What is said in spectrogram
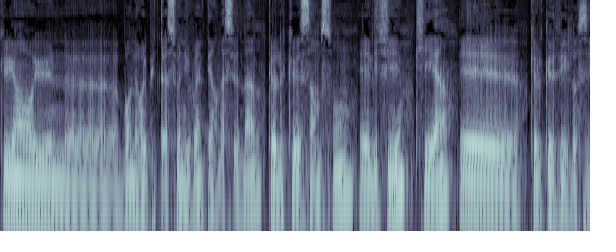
qui ont une euh, bonne réputation au niveau international, telles que Samsung, LG, Kia et quelques villes aussi.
